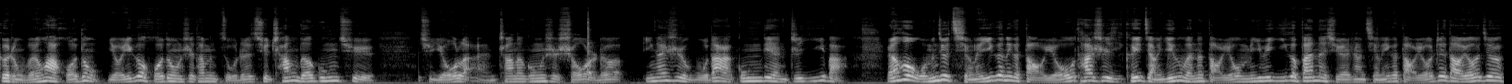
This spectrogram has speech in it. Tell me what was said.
各种文化活动，有一个活动是他们组织去昌德宫去去游览。昌德宫是首尔的，应该是五大宫殿之一吧。然后我们就请了一个那个导游，他是可以讲英文的导游。我们因为一个班的学生请了一个导游，这导游就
